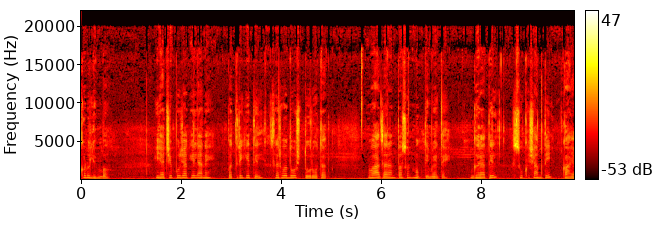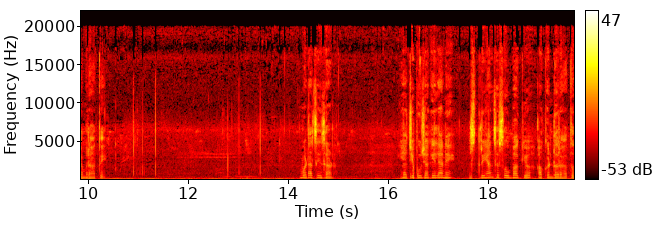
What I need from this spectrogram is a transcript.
कडुलिंब. याची पूजा केल्याने पत्रिकेतील सर्व दोष दूर होतात व आजारांपासून मुक्ती मिळते. घरातील सुखशांती कायम राहते. वडाचे झाड. याची पूजा केल्याने स्त्रियांचे सौभाग्य अखंड राहतं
